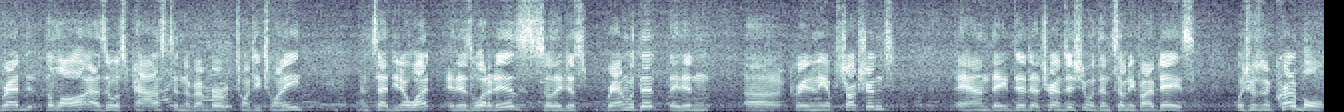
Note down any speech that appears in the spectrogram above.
read the law as it was passed in November of 2020 and said, you know what, it is what it is. So they just ran with it. They didn't uh, create any obstructions, and they did a transition within 75 days, which was an incredible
